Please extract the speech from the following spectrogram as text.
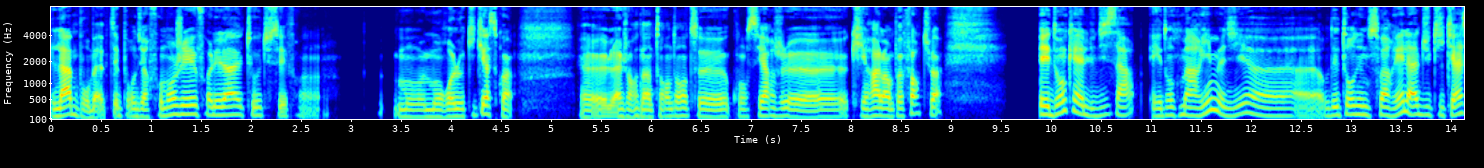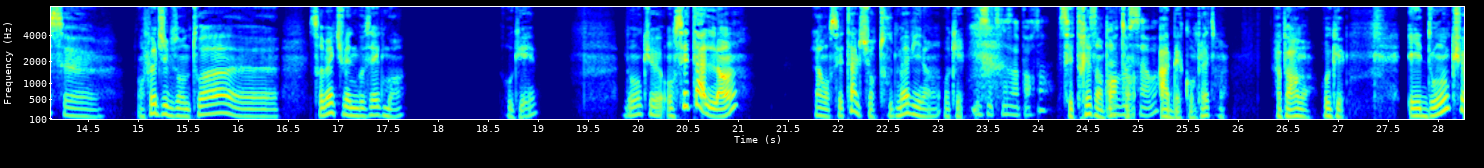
là, bon, bah, pour dire faut manger, faut aller là et tout, tu sais, enfin, mon, mon rôle au Kikas quoi. la genre d'intendante concierge qui râle un peu fort, tu vois. Et donc elle lui dit ça. Et donc Marie me dit au détour d'une soirée là du Kikas, en fait j'ai besoin de toi, ce serait bien que tu viennes bosser avec moi. Ok. Donc, euh, on s'étale là. Hein. là, on s'étale sur toute ma vie. Là. Ok. Mais c'est très important. C'est très important. Ah ben complètement. Apparemment. Ok. Et donc,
